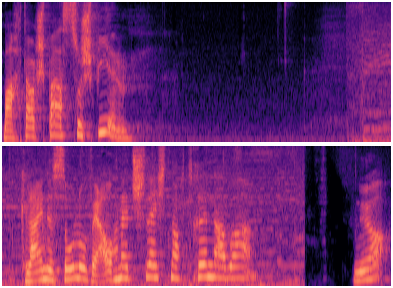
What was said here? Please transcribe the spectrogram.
Macht auch Spaß zu spielen. Kleines Solo wäre auch nicht schlecht noch drin, aber ja.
